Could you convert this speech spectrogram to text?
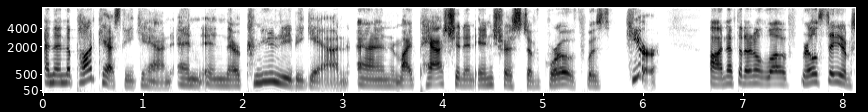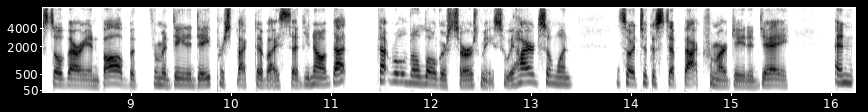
and then the podcast began and, and their community began. And my passion and interest of growth was here. Uh, not that I don't love real estate, I'm still very involved, but from a day to day perspective, I said, you know, that that role no longer serves me. So we hired someone. And so I took a step back from our day to day. And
